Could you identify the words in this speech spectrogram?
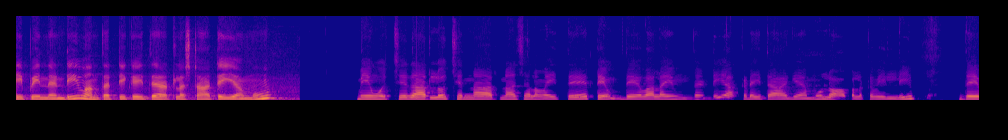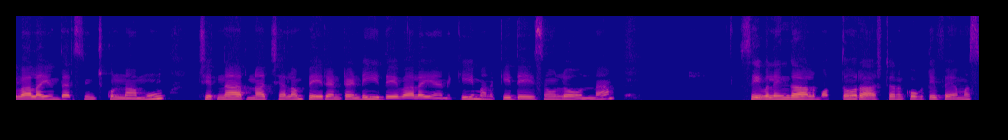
అయిపోయిందండి. వన్ థర్టీకి అయితే అట్లా స్టార్ట్ అయ్యాము. మేము వచ్చే దారిలో చిన్న అరుణాచలం అయితే టెం దేవాలయం ఉందండి. అక్కడైతే ఆగాము. లోపలికి వెళ్ళి దేవాలయం దర్శించుకున్నాము. చిన్న అరుణాచలం పేరంటండి ఈ దేవాలయానికి. మనకి దేశంలో ఉన్న శివలింగాలు మొత్తం రాష్ట్రానికి ఒకటి ఫేమస్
